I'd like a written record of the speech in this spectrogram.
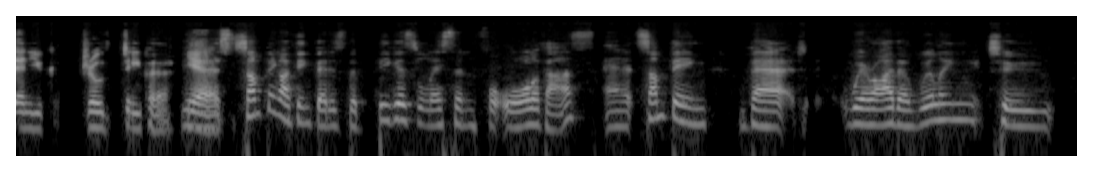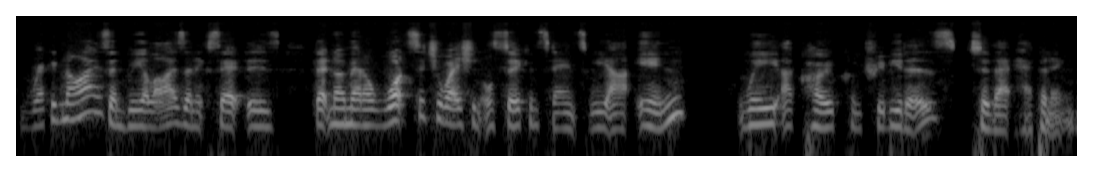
Then you drill deeper. Yeah, Yes. Something I think that is the biggest lesson for all of us, and it's something that we're either willing to recognize and realize and accept is that no matter what situation or circumstance we are in, we are co-contributors to that happening.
